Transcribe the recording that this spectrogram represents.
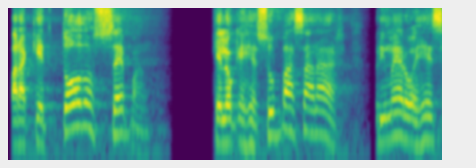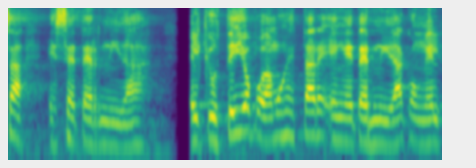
para que todos sepan que lo que Jesús va a sanar primero es esa, esa eternidad el que usted y yo podamos estar en eternidad con Él.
